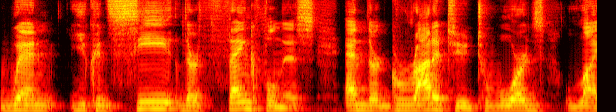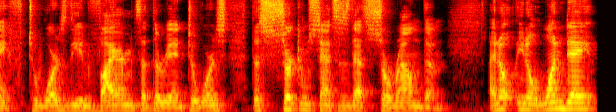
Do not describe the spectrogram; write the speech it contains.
when you can see their thankfulness and their gratitude towards life, towards the environments that they're in, towards the circumstances that surround them. I know, you know, one day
